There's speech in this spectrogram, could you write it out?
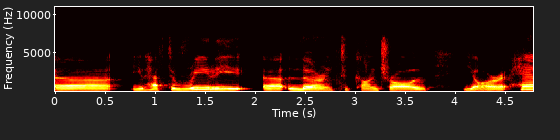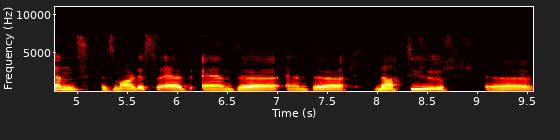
uh, you have to really uh, learn to control your hand as marta said and uh, and uh, not to uh,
